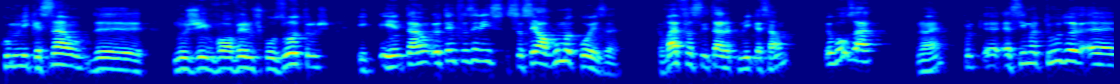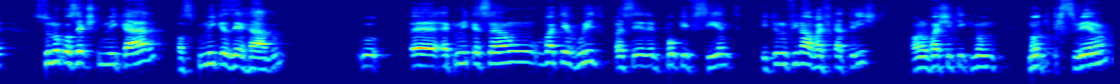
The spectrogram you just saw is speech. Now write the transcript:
comunicação, de nos envolvermos com os outros. E, e, então eu tenho que fazer isso. Se eu sei alguma coisa que vai facilitar a comunicação, eu vou usar, não é? Porque, acima de tudo, uh, se tu não consegues comunicar, ou se comunicas errado, a, comunicação vai ter ruído, vai ser pouco eficiente, e tu no final vais ficar triste, ou não vais sentir que não, não te perceberam,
